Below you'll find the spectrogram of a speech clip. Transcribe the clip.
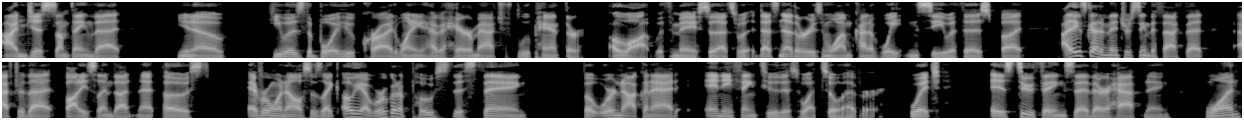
I'm just something that, you know, he was the boy who cried wanting to have a hair match with Blue Panther a lot with me. So that's what that's another reason why I'm kind of wait and see with this. But I think it's kind of interesting the fact that after that bodyslam.net post, everyone else is like, oh yeah, we're gonna post this thing, but we're not gonna add anything to this whatsoever. Which is two things that are happening. One,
